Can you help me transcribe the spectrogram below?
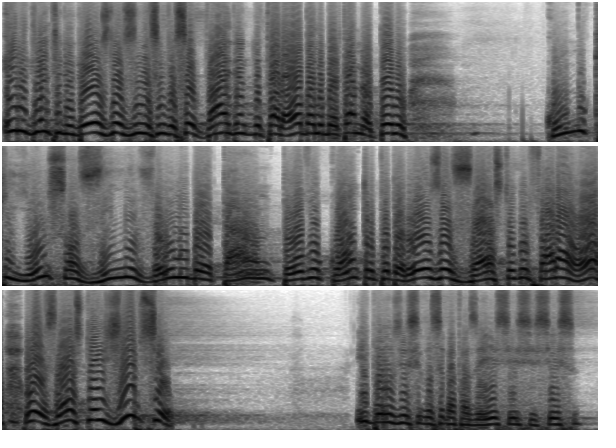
ele diante de Deus, Deus dizendo assim: Você vai diante do Faraó, vai libertar meu povo. Como que eu sozinho vou libertar um povo contra o poderoso exército do Faraó, o exército egípcio? E Deus disse: Você vai fazer isso, isso, isso, isso.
